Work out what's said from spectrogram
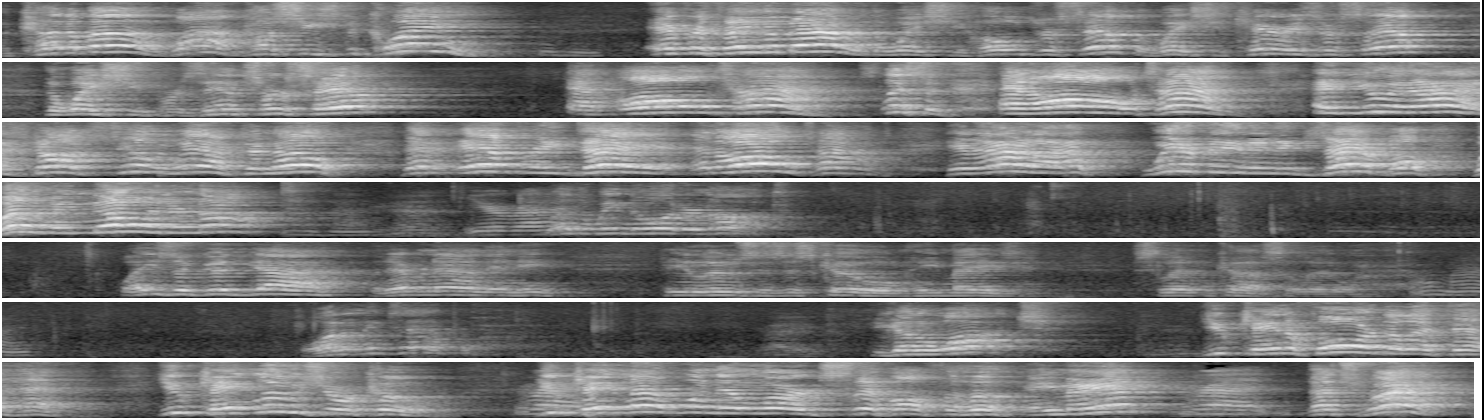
A cut above. Why? Because she's the queen. Mm-hmm. Everything about her, the way she holds herself, the way she carries herself, the way she presents herself, at all times. Listen, at all times. And you and I, as God's children, we have to know that every day, at all times in our life, we're being an example, whether we know it or not. Mm-hmm. You're right. Whether we know it or not. Well, he's a good guy, but every now and then he, he loses his cool. He may slip and cuss a little. Oh my. What an example. You got to watch. You can't afford to let that happen. You can't lose your cool. You can't let one of them words slip off the hook. Amen? Right. That's right.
